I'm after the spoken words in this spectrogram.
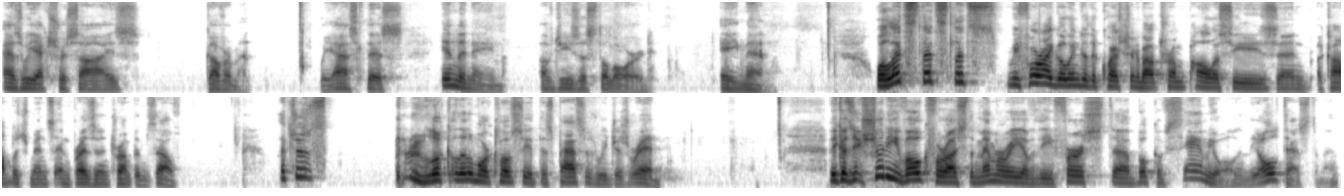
as we exercise government. We ask this in the name of Jesus the Lord. Amen. Well, let's let's let's before I go into the question about Trump policies and accomplishments and President Trump himself, let's just look a little more closely at this passage we just read. Because it should evoke for us the memory of the first uh, book of Samuel in the Old Testament.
